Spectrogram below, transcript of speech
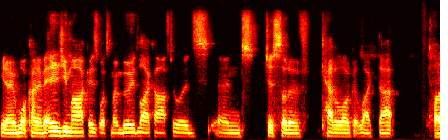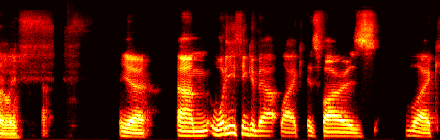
you know what kind of energy markers, what's my mood like afterwards, and just sort of catalog it like that. Totally. Yeah. Um, what do you think about like as far as like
